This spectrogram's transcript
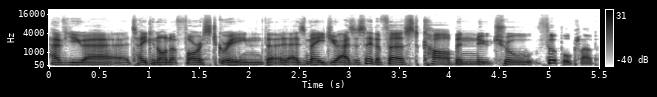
have you uh, taken on at Forest Green that has made you, as I say, the first carbon neutral football club?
